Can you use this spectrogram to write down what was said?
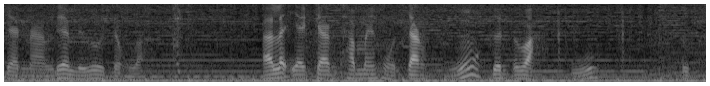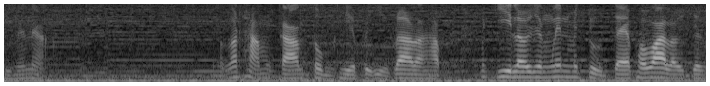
แกนนานเลื่อนหรือจังวะรายละเอียดการทำไมโหดจังโหเกินไปว่ะโห สุดจริงนะเนี่ยแล้วก็ทำการสุ่มเทียไปอีกแล้วนะครับ เมื่อกี้เรายังเล่นไม่จุใจ เพราะว่าเรายัง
